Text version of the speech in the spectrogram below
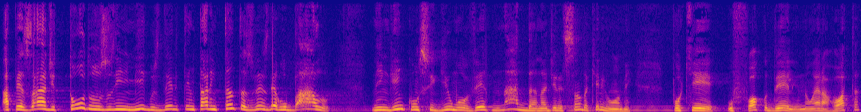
apesar de todos os inimigos dele tentarem tantas vezes derrubá-lo, ninguém conseguiu mover nada na direção daquele homem, porque o foco dele não era a rota,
